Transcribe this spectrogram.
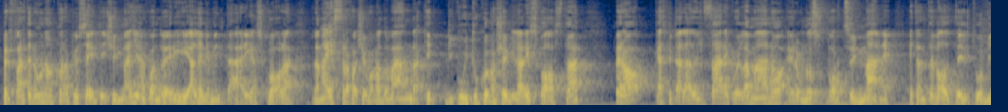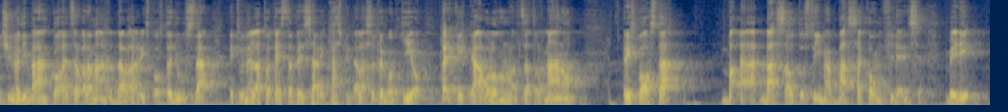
Per fartene uno ancora più semplice, immagina quando eri alle elementari a scuola, la maestra faceva una domanda che, di cui tu conoscevi la risposta però, caspita, l'alzare quella mano era uno sforzo immane e tante volte il tuo vicino di banco alzava la mano, dava la risposta giusta e tu nella tua testa pensavi, caspita, la sapevo anch'io, perché cavolo non ho alzato la mano? Risposta, ba- bassa autostima, bassa confidence. Vedi,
